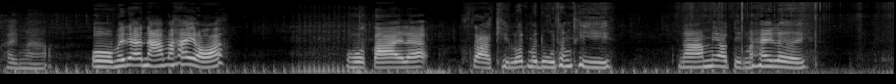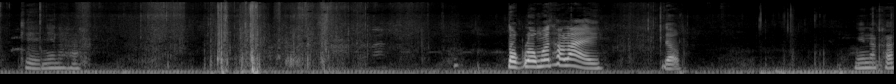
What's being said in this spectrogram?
ใครมา โอ้ไม่ได้อาน้ำมาให้หรอ โอ้ตายแล้ว สาขี่รถมาดูทั้งที น้ำไม่เอาติดมาให้เลย โอเคนี่นะคะ ตกลงว่าเท่าไหร่ เดี๋ยว นี่นะคะ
